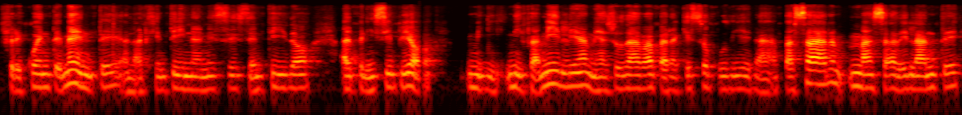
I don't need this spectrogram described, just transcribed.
frecuentemente a la Argentina en ese sentido. Al principio mi, familia me ayudaba para que eso pudiera pasar. Más adelante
